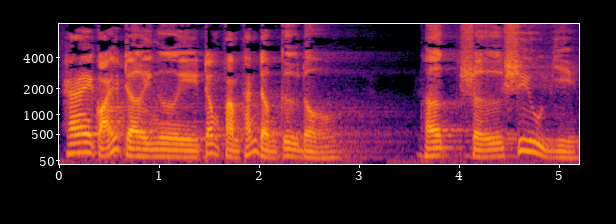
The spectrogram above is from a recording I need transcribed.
Hai cõi trời người trong phàm thánh đồng cư độ Thật sự siêu diệt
